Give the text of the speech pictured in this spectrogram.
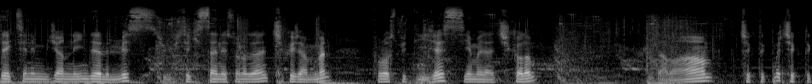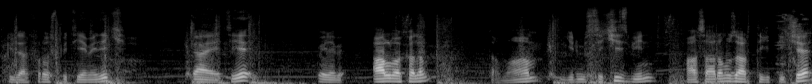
direkt bir canını indirelim biz. Çünkü 8 saniye sonra da çıkacağım ben. Frostbite yiyeceğiz. Yemeden çıkalım. Tamam. Çıktık mı? Çıktık. Güzel. Frostbite yemedik. Gayet iyi. Böyle bir al bakalım. Tamam. 28.000 hasarımız arttı gittikçe.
